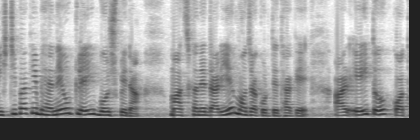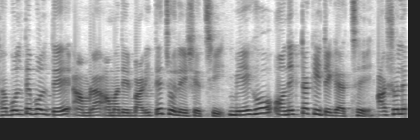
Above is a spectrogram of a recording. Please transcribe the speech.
মিষ্টি পাখি ভ্যানে উঠলেই বসবে না। মাঝখানে দাঁড়িয়ে মজা করতে থাকে। আর এই তো কথা বলতে বলতে আমরা আমাদের বাড়িতে চলে এসেছি। মেঘও অনেকটা কেটে গেছে। আসলে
